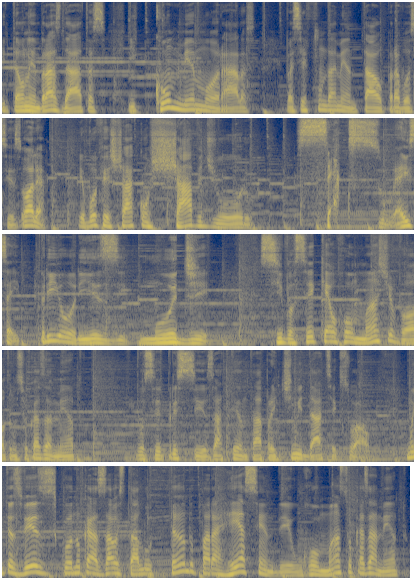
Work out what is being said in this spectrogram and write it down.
Então, lembrar as datas e comemorá-las vai ser fundamental para vocês. Olha, eu vou fechar com chave de ouro. Sexo. É isso aí. Priorize, mude. Se você quer o romance de volta no seu casamento, você precisa atentar para a intimidade sexual. Muitas vezes, quando o casal está lutando para reacender o romance do casamento,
